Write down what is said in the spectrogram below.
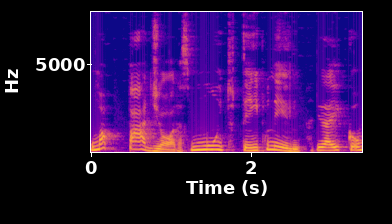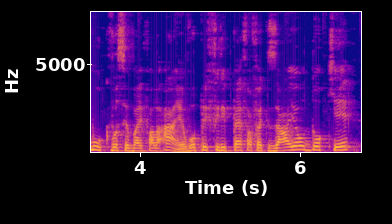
uma pá de horas, muito tempo nele. E aí como que você vai falar, ah, eu vou preferir Path of Exile do que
